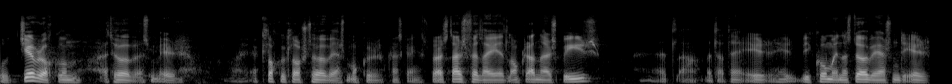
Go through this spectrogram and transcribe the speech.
og gjør dere et høve som er et klokkeklart høve her, som dere kanskje kan spørre størsfellet i et langt annet spyr, eller at det er, vi kommer inn og støve her som det er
